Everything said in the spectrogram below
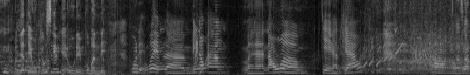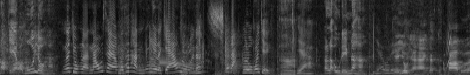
Mình giới thiệu một chút xíu về ưu điểm của mình đi. Ưu điểm của em là biết nấu ăn Mà nấu ờ, chè hành cháo Còn là sao nó chè bỏ muối vô hả? Nói chung là nấu sao mình thấy thành giống như là cháo luôn rồi đó. Nó đặc luôn đó chị. À. Dạ. Đó là ưu điểm đó hả? Dạ ưu vậy điểm vô nhà hàng chắc ba bữa.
